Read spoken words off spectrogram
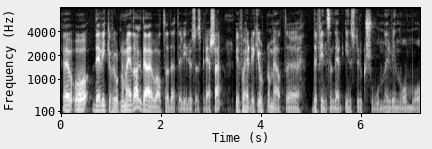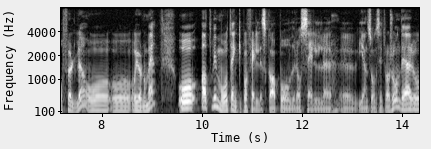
Eh, og det vi ikke får gjort noe med i dag, det er jo at dette viruset sprer seg. Vi får heller ikke gjort noe med at eh, det finnes en del instruksjoner vi nå må følge og, og, og gjøre noe med. Og at vi må tenke på fellesskapet over oss selv uh, i en sånn situasjon. Det er jo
